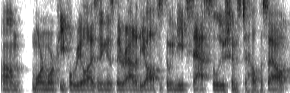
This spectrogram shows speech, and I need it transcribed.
um, more and more people realizing as they were out of the office that we need SaaS solutions to help us out.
